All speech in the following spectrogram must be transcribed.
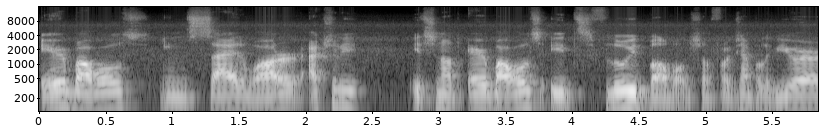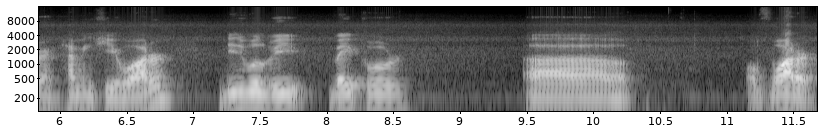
air bubbles inside water? Actually, it's not air bubbles, it's fluid bubbles. So for example, if you are having here water, this will be vapor uh, of water.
